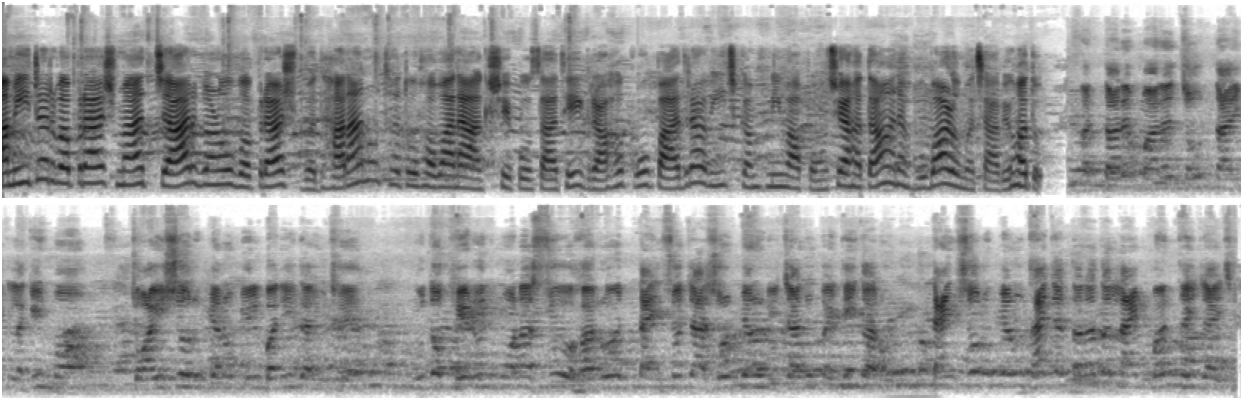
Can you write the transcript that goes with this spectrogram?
આ મીટર વપરાશમાં ચાર ગણો વપરાશ વધારાનો થતો હોવાના આક્ષેપો સાથે ગ્રાહકો પાદરા વીજ કંપનીમાં પહોંચ્યા હતા અને હોબાળો મચાવ્યો હતો. અત્યારે મારે ચૌદ તારીખ લગીમાં ચોવીસો રૂપિયાનું બિલ બની ગયું છે. હું તો ખેડૂત માણસ છું. હરરોજ ત્રણસો ચારસો રૂપિયાનું રિચાર્જ હું કરું? ત્રણસો રૂપિયાનું થાય છે, તરત જ બંધ થઈ જાય છે.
